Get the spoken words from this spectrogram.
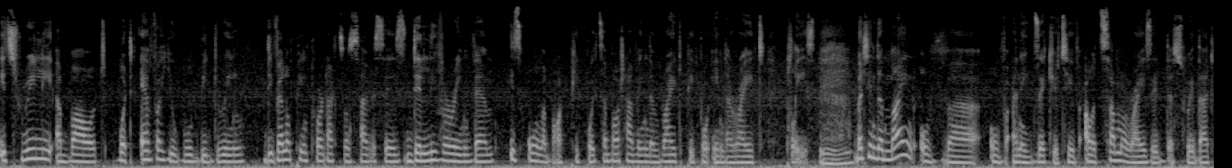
It's really about whatever you will be doing, developing products or services, delivering them is all about people. It's about having the right people in the right place. But in the mind of uh, of an executive, I would summarize it this way: that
